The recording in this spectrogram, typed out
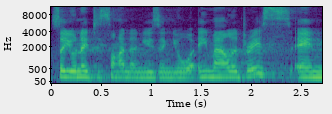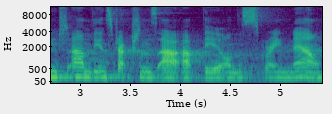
So you'll need to sign in using your email address and um, the instructions are up there on the screen now.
